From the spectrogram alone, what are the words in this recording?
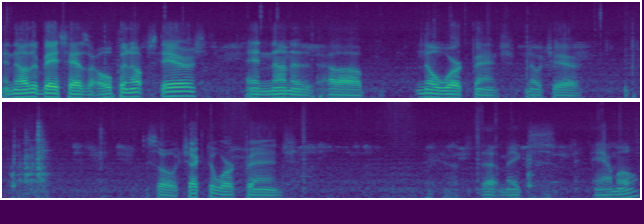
and the other base has an open upstairs, and none of, uh, no workbench, no chair. So check the workbench. That makes ammo.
